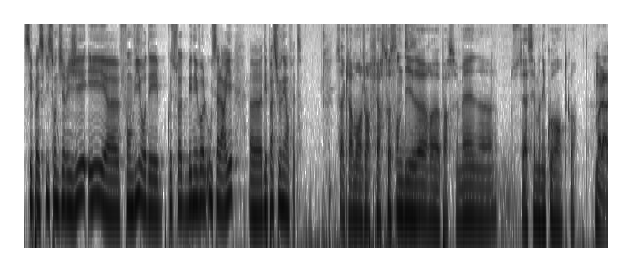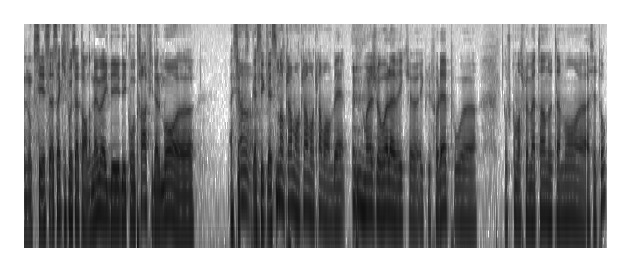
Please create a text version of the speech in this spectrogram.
c'est parce qu'ils sont dirigés et euh, font vivre des, que ce soit bénévoles ou salariés, euh, des passionnés en fait. Ça, clairement, genre faire 70 heures euh, par semaine, euh, c'est assez monnaie courante, quoi. Voilà, donc c'est ça, ça qu'il faut s'attendre. Même avec des, des contrats finalement euh, assez, Ah. assez classiques. Non, clairement, clairement, clairement. Ben, moi, là, je le vois là avec, euh, avec l'UFOLEP où, où je commence le matin, notamment assez tôt.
